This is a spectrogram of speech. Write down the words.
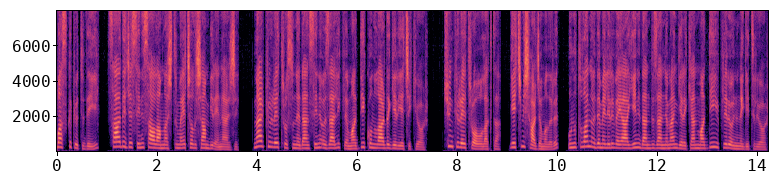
baskı kötü değil, sadece seni sağlamlaştırmaya çalışan bir enerji. Merkür Retrosu neden seni özellikle maddi konularda geriye çekiyor? Çünkü retro oğlakta, geçmiş harcamaları, unutulan ödemeleri veya yeniden düzenlemen gereken maddi yükleri önüne getiriyor.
